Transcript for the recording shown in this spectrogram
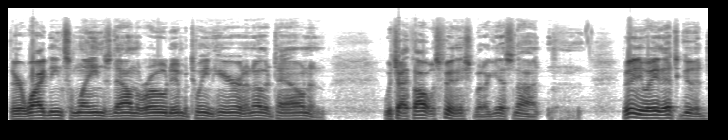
they're widening some lanes down the road in between here and another town, and which I thought was finished, but I guess not. But anyway, that's good.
